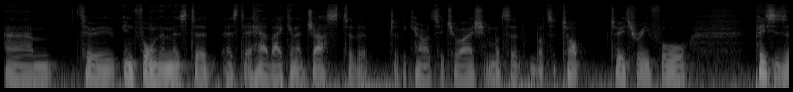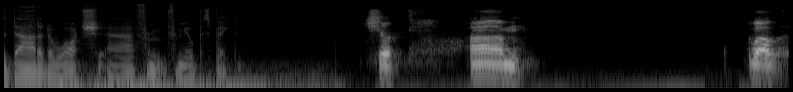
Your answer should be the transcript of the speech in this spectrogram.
um, to inform them as to as to how they can adjust to the to the current situation? What's the what's the top two, three, four pieces of data to watch uh, from from your perspective? Sure. Um, well,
